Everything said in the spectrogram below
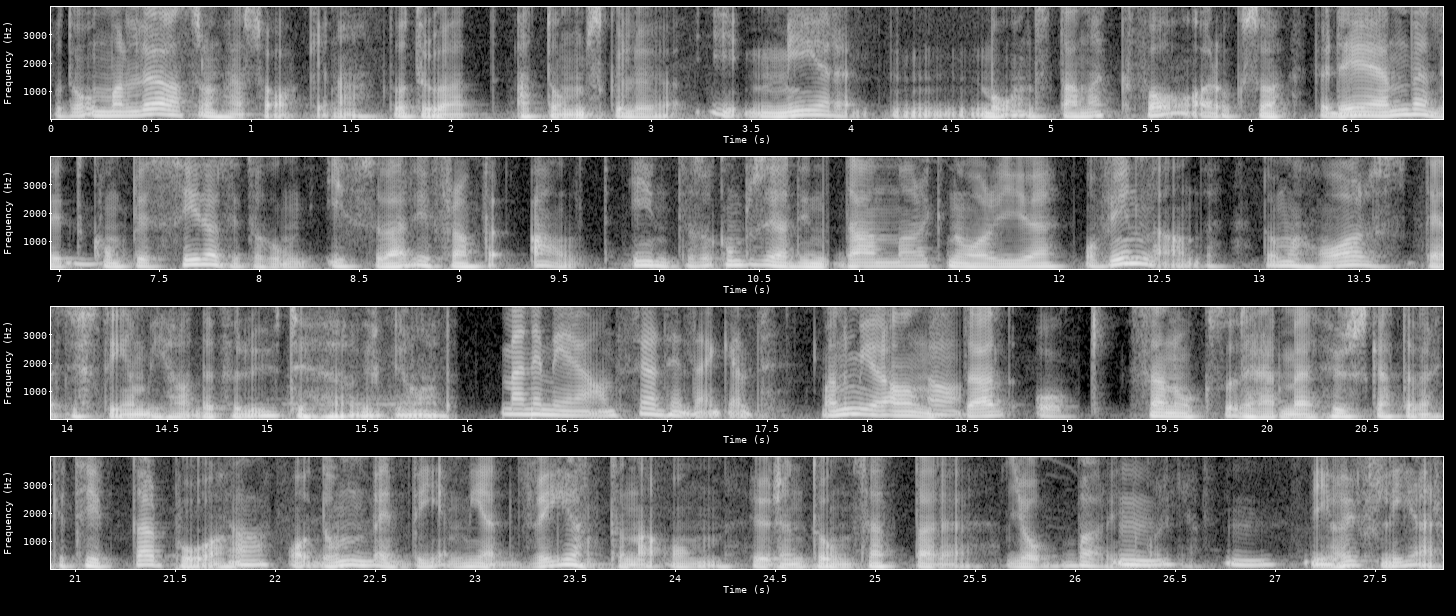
Och då, om man löser de här sakerna då tror jag att, att de skulle i mer mån stanna kvar också. För det är en väldigt komplicerad situation i Sverige framför allt. Inte så komplicerad i Danmark, Norge och Finland. De har det system vi hade förut i högre grad. Man är mer anställd helt enkelt. Man är mer anställd och sen också det här med hur Skatteverket tittar på. Ja. Och de är ve- medvetna om hur en tonsättare jobbar i Mm. Norge. Mm. Vi har ju fler,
